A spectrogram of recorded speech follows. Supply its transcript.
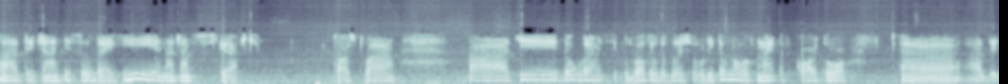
а, три чанти с дрехи и една чанта с играчки. Тоест това а, ти дълго време си подготвил да бъдеш родител, но в момента в който а, де,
